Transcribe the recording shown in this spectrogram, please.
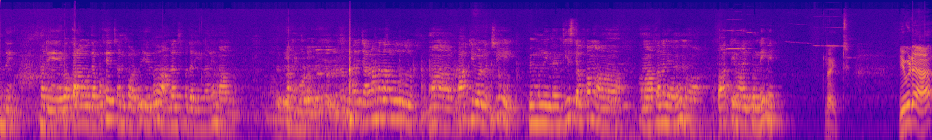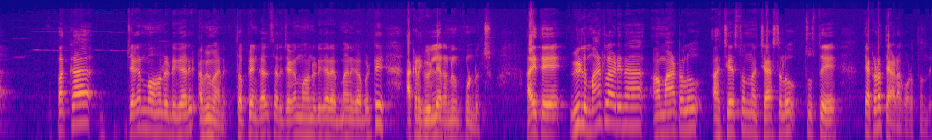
ఉంది. మరి దెబ్బకే చనిపోడు ఏదో జరిగిందని. మరి జగనన్న గారు మా పార్టీ వాళ్ళు వచ్చి మిమ్మల్ని మేము తీసుకెళ్తాం. మా మా తన మేము మా పార్టీ నాయకుడిని రైట్ ఈవిడ పక్క జగన్మోహన్ రెడ్డి గారి అభిమాని. తప్పేం కాదు సరే జగన్మోహన్ రెడ్డి గారి అభిమాని కాబట్టి అక్కడికి వెళ్ళారు అనుకుండొచ్చు. అయితే వీళ్ళు మాట్లాడిన ఆ మాటలు ఆ చేస్తున్న చేష్టలు చూస్తే ఎక్కడో తేడా కొడుతుంది.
